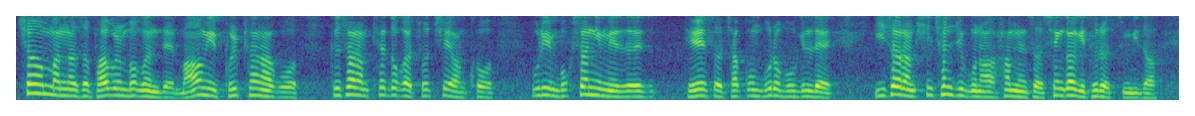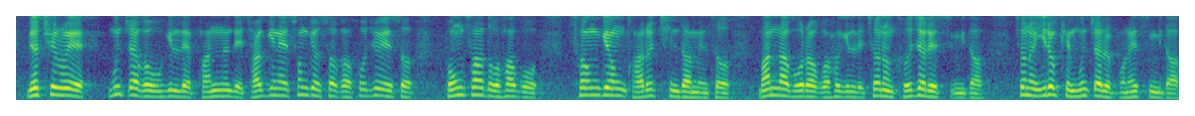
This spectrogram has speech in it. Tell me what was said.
처음 만나서 밥을 먹었는데 마음이 불편하고 그 사람 태도가 좋지 않고 우리 목사님에 대해서- 자꾸 물어보길래 이 사람 신천지구나 하면서 생각이 들었습니다. 며칠 후에 문자가 오길래 봤는데 자기네 선교사가 호주에서 봉사도 하고 성경 가르친다면서 만나보라고 하길래 저는 거절했습니다. 저는 이렇게 문자를 보냈습니다.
